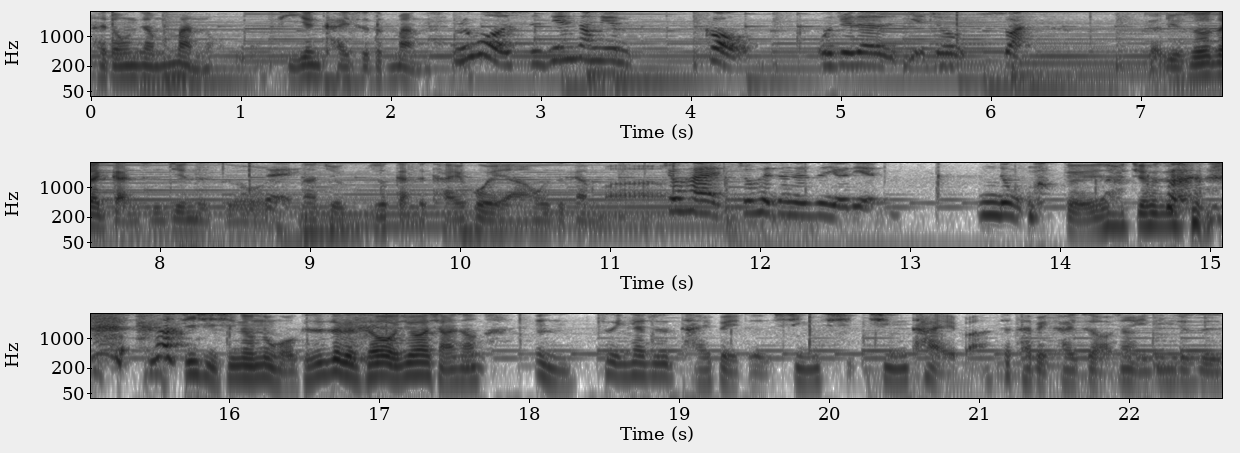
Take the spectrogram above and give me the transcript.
台东这样慢活，体验开车的慢活。如果时间上面够，我觉得也就算了。有时候在赶时间的时候，对，那就比如说赶着开会啊，或者干嘛、啊，就会就会真的是有点怒，对，就是 激起心中怒火。可是这个时候我就要想一想，嗯，这应该就是台北的心情心态吧。在台北开车好像一定就是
